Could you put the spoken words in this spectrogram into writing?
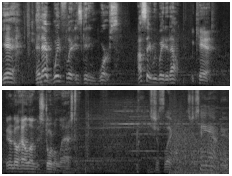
Yeah, and that wind flare is getting worse. I say we wait it out. We can't. We don't know how long the storm will last. It's just like, let's just hang out, dude.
